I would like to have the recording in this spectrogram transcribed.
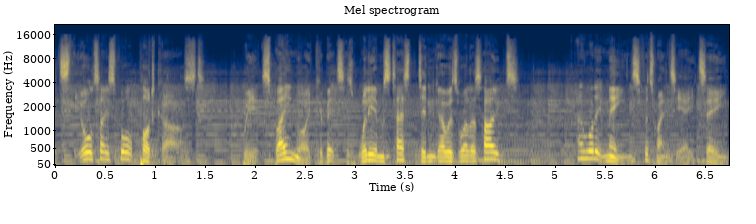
It's the Autosport Podcast. We explain why Kubica's Williams test didn't go as well as hoped and what it means for 2018.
